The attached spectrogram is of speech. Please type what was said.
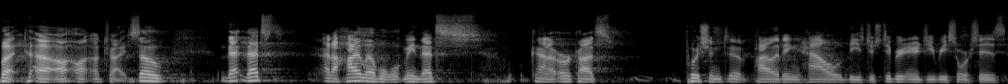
but uh, I'll, I'll, try. So that that's at a high level. I mean, that's kind of ERCOT's push into piloting how these distributed energy resources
